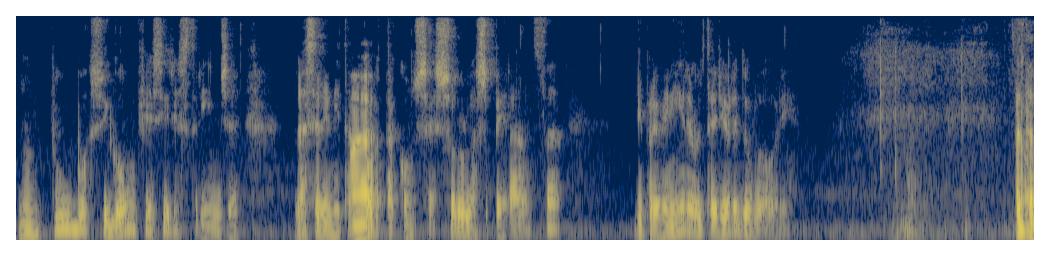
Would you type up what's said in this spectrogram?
Un tubo si gonfia e si restringe. La serenità Eh. porta con sé solo la speranza di prevenire ulteriori dolori. Aspetta, Cosa?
